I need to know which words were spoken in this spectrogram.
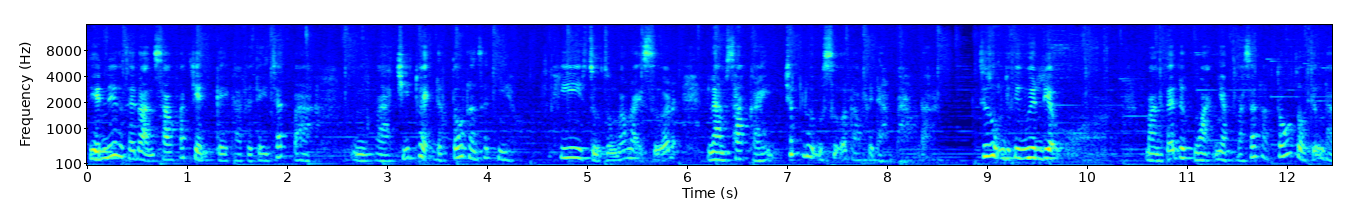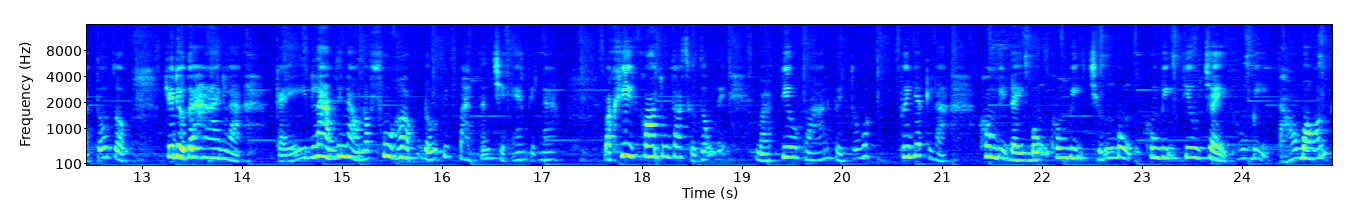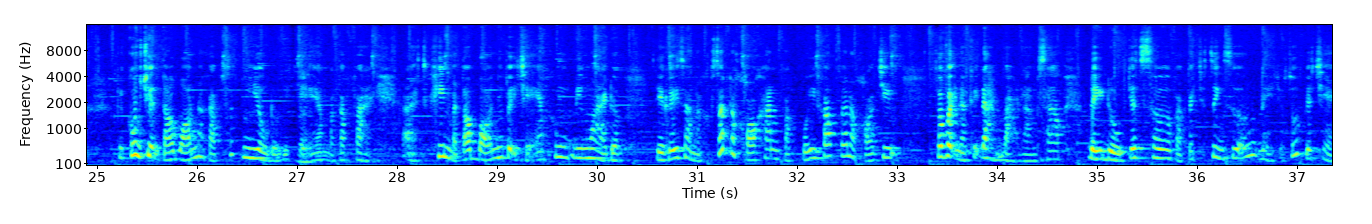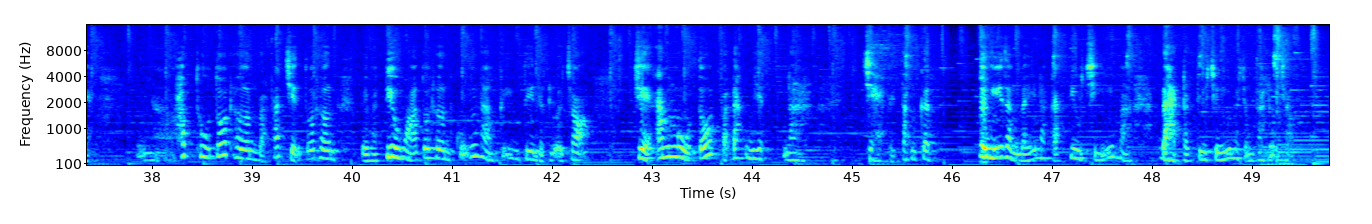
tiến đến giai đoạn sau phát triển kể cả về thể chất và ừ, và trí tuệ được tốt hơn rất nhiều khi sử dụng các loại sữa đấy, làm sao cái chất lượng sữa đó phải đảm bảo đã. Ví dụ như cái nguyên liệu mà người ta được ngoại nhập và rất là tốt rồi thì cũng là tốt rồi. Cái điều thứ hai là cái làm thế nào nó phù hợp đối với bản thân trẻ em Việt Nam và khi con chúng ta sử dụng đấy mà tiêu hóa nó phải tốt. Thứ nhất là không bị đầy bụng không bị trướng bụng không bị tiêu chảy không bị táo bón. Cái câu chuyện táo bón là gặp rất nhiều đối với trẻ em và gặp phải. À, khi mà táo bón như vậy trẻ em không đi ngoài được thì cái rằng là rất là khó khăn và quấy khóc rất là khó chịu. Do vậy là cái đảm bảo làm sao đầy đủ chất xơ và các chất dinh dưỡng để cho giúp cho trẻ à, hấp thu tốt hơn và phát triển tốt hơn để mà tiêu hóa tốt hơn cũng làm cái ưu tiên được lựa chọn. Trẻ ăn ngủ tốt và đặc biệt là trẻ phải tăng cân tôi nghĩ rằng đấy là các tiêu chí mà đạt được tiêu chí mà chúng ta lựa chọn.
